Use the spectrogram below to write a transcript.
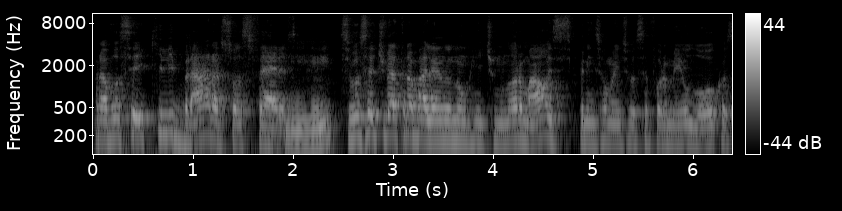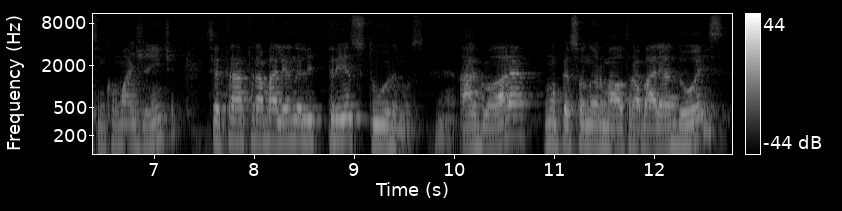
para você equilibrar as suas férias. Uhum. Se você estiver trabalhando num ritmo normal, se- principalmente se você for meio louco, assim como a gente, você está trabalhando ali três turnos. É. Agora, uma pessoa normal trabalha dois,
